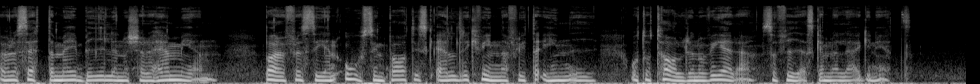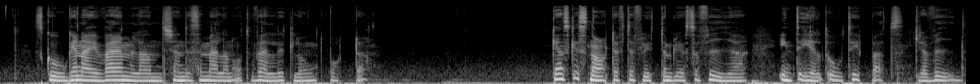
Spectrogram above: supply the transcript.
över att sätta mig i bilen och köra hem igen. Bara för att se en osympatisk äldre kvinna flytta in i och totalrenovera Sofias gamla lägenhet. Skogarna i Värmland kändes emellanåt väldigt långt borta. Ganska snart efter flytten blev Sofia, inte helt otippat, gravid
